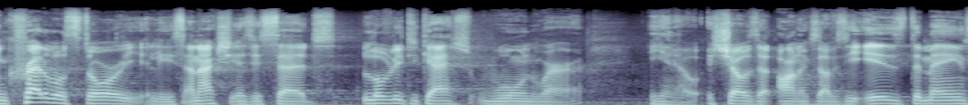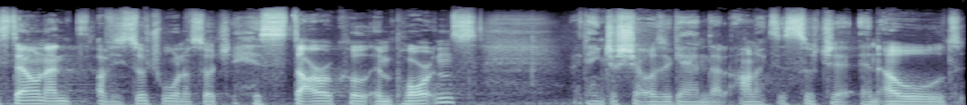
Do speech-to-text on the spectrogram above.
Incredible story, Elise. And actually, as you said, lovely to get one where you know it shows that onyx obviously is the main stone and obviously such one of such historical importance. I think just shows again that onyx is such a, an old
